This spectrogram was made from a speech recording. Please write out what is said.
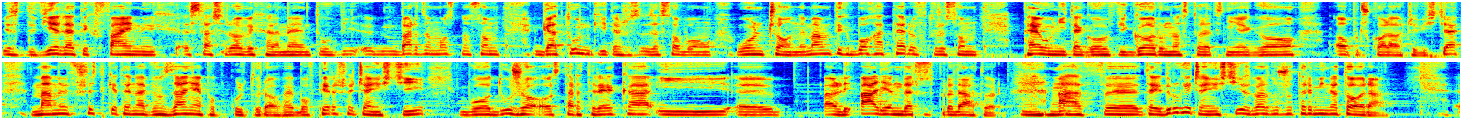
jest wiele tych fajnych slasherowych elementów, bardzo mocno są gatunki też ze sobą łączone. Mamy tych bohaterów, którzy są pełni tego wigoru nastoletniego, oprócz kola oczywiście. Mamy wszystkie te nawiązania popkulturowe, bo w pierwszej części było dużo o Star Treka i Ali- Alien vs Predator, a w tej drugiej części jest bardzo dużo Terminatora. E,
